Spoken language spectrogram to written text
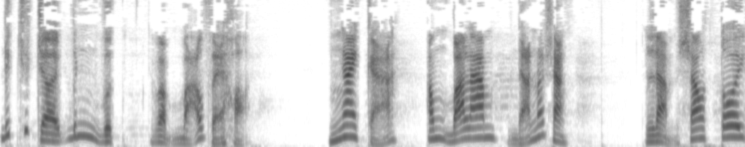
Đức Chúa Trời binh vực và bảo vệ họ. Ngay cả ông Ba Lam đã nói rằng, làm sao tôi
